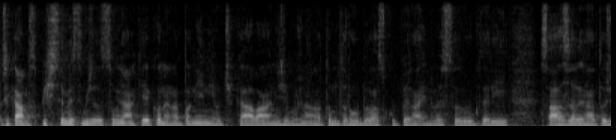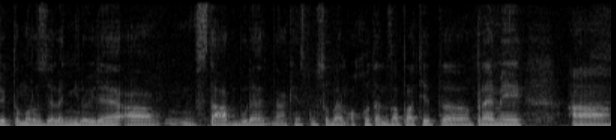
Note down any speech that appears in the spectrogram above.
říkám, spíš si myslím, že to jsou nějaké jako nenaplněné očekávání, že možná na tom trhu byla skupina investorů, kteří sázeli na to, že k tomu rozdělení dojde a stát bude nějakým způsobem ochoten zaplatit prémii a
